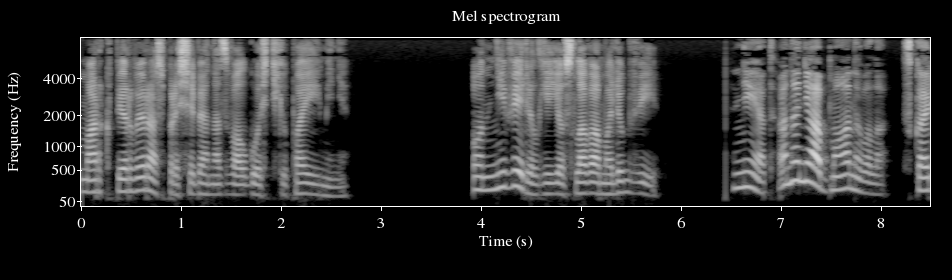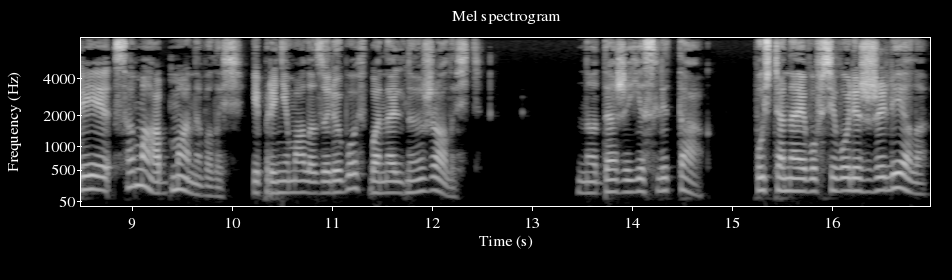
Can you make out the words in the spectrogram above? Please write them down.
Марк первый раз про себя назвал гостью по имени. Он не верил ее словам о любви. Нет, она не обманывала, скорее, сама обманывалась и принимала за любовь банальную жалость. Но даже если так, пусть она его всего лишь жалела.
